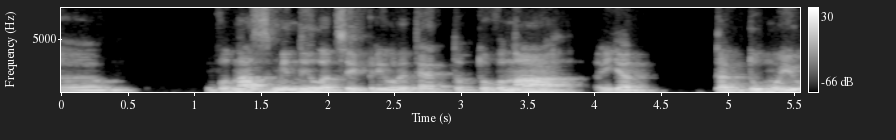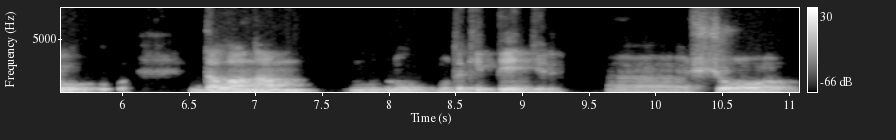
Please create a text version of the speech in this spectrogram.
е, вона змінила цей пріоритет, тобто вона, я так думаю, дала нам ну, ну такий пенділь, е, що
